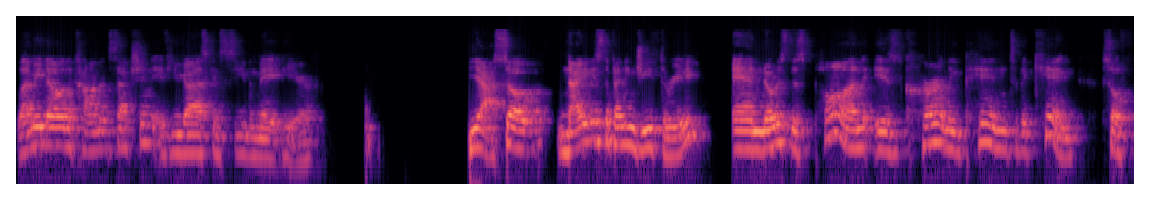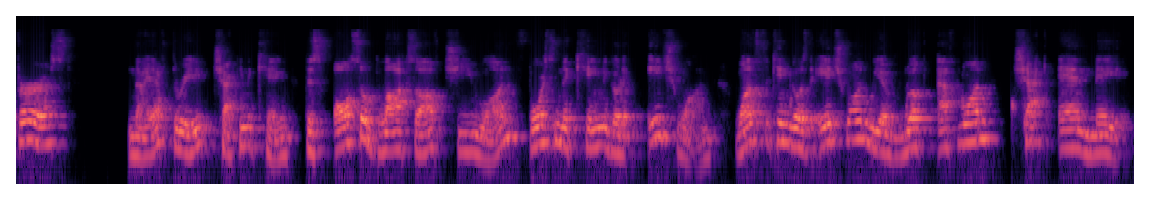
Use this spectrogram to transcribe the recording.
Let me know in the comment section if you guys can see the mate here. Yeah, so knight is defending g3. And notice this pawn is currently pinned to the king. So first, knight f3, checking the king. This also blocks off g1, forcing the king to go to h1. Once the king goes to h1, we have rook f1, check and mate.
